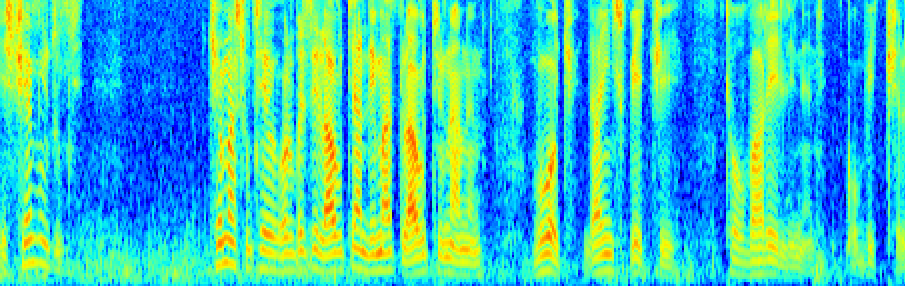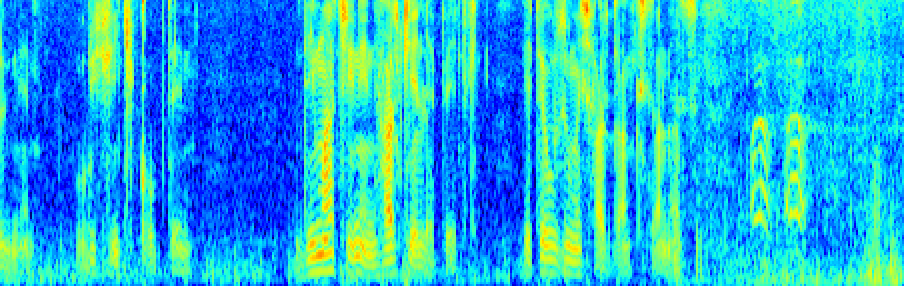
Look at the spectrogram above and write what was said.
Ես չեմ ուզում։ Չեմ ասում թե որպեսզի լավության դիմաց լավություն անեն։ Ոչ, դա ինձ պետք չի։ Թող բարի լինեն, կոպիտ չլինեն, ուրիշ ինչ կոպտեն։ Դիմացինին հարկել է պետք։ Եթե ուզում ես հարկանք ստանաս։ Ահա, ահա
